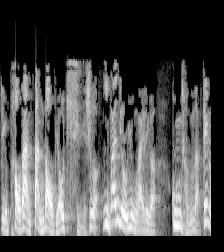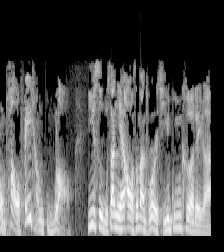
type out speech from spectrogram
这个炮弹弹道比较曲射，一般就是用来这个攻城的。这种炮非常古老，一四五三年奥斯曼土耳其攻克这个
